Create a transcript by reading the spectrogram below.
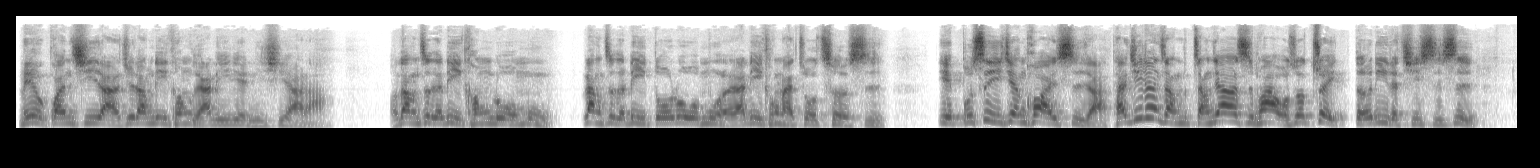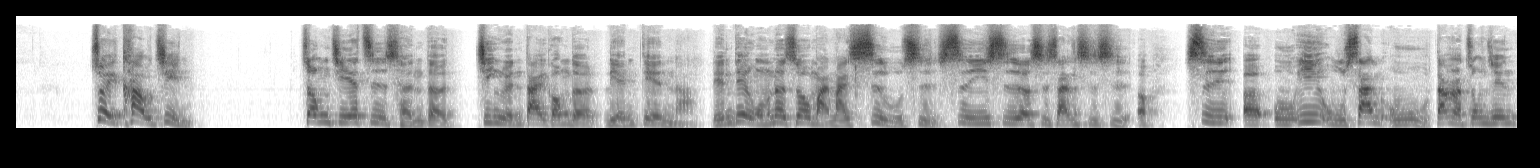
没有关系啦，就让利空给它历练一下啦，哦，让这个利空落幕，让这个利多落幕了，来利空来做测试，也不是一件坏事啊。台积电涨涨价二十趴，我说最得利的其实是最靠近。中阶制成的晶圆代工的联电呐，联电我们那时候买买四五四四一四二四三四四哦四呃五一五三五五，当然中间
